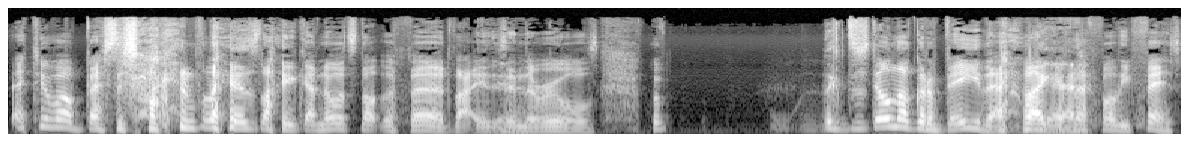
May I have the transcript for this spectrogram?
they're two of our best attacking players. Like I know it's not the third that is in the rules, but they're still not going to be there. Like Yeah. if they're fully fit.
